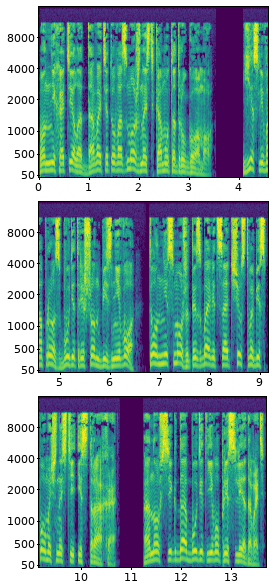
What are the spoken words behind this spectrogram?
Он не хотел отдавать эту возможность кому-то другому. Если вопрос будет решен без него, то он не сможет избавиться от чувства беспомощности и страха. Оно всегда будет его преследовать,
